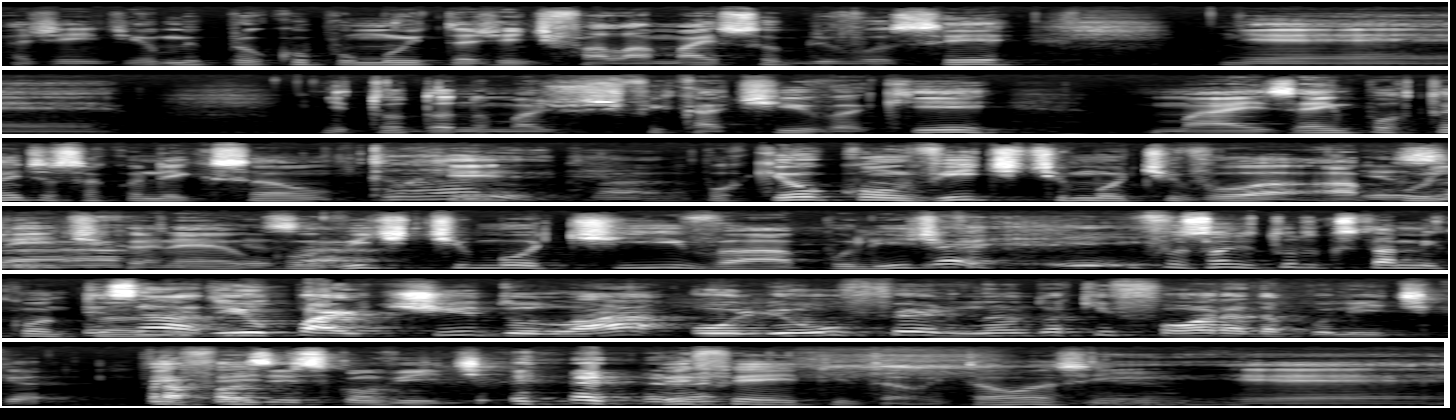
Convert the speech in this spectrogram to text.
a gente, eu me preocupo muito da gente falar mais sobre você é, e estou dando uma justificativa aqui, mas é importante essa conexão porque claro, claro. porque o convite te motivou a, a exato, política, né? O exato. convite te motiva a política e, em função de tudo que você está me contando. Exato. Aqui. E o partido lá olhou o Fernando aqui fora da política para fazer esse convite. Perfeito, então. Então assim. É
